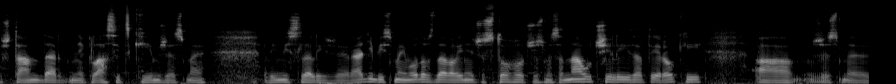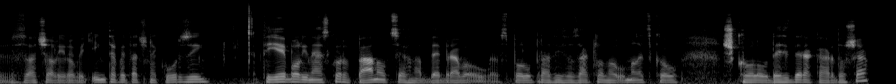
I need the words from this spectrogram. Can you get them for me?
štandardne klasickým, že sme vymysleli, že radi by sme im odovzdávali niečo z toho, čo sme sa naučili za tie roky a že sme začali robiť interpretačné kurzy. Tie boli najskôr v Pánovciach nad Bebravou v spolupráci so základnou umeleckou školou Desidera Kardoša.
